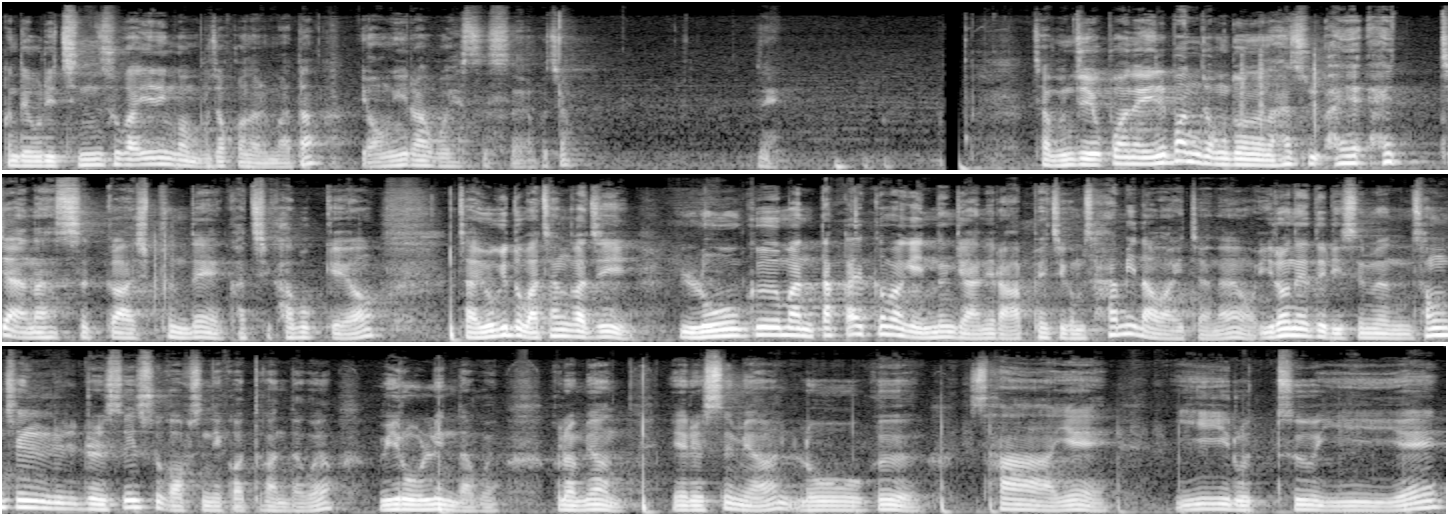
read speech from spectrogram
근데 우리 진수가 1인 건 무조건 얼마다? 0이라고 했었어요. 그죠? 네. 자, 문제 6번에 1번 정도는 할 수, 해- 했지 않았을까 싶은데 같이 가볼게요. 자, 여기도 마찬가지 로그만 딱 깔끔하게 있는 게 아니라 앞에 지금 3이 나와 있잖아요. 이런 애들 있으면 성질을 쓸 수가 없으니까 어떻게 한다고요? 위로 올린다고요. 그러면 얘를 쓰면 로그 4의 2 루트 2의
